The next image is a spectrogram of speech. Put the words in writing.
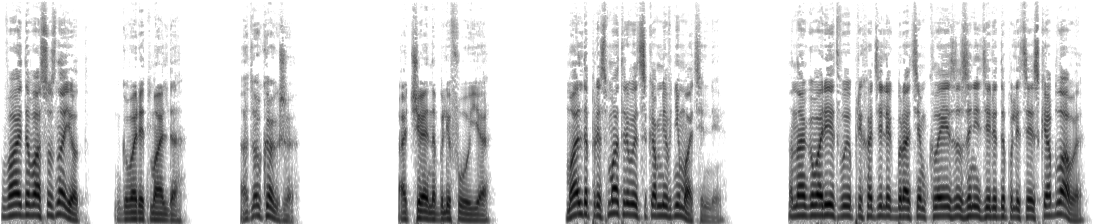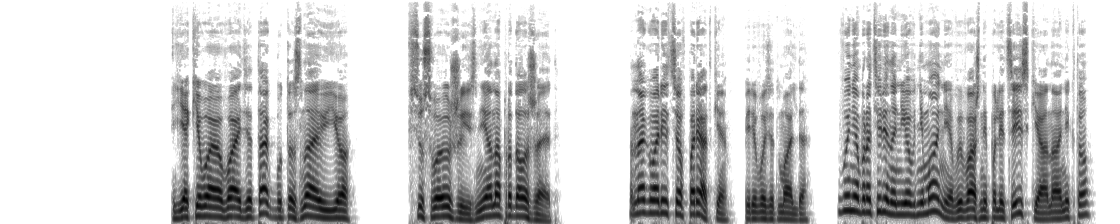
«Вайда вас узнает», — говорит Мальда. «А то как же?» Отчаянно блефую я. Мальда присматривается ко мне внимательнее. Она говорит, вы приходили к братьям Клейза за неделю до полицейской облавы. Я киваю Вайде так, будто знаю ее всю свою жизнь, и она продолжает. «Она говорит, все в порядке», — переводит Мальда. «Вы не обратили на нее внимания, вы важный полицейский, а она никто».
